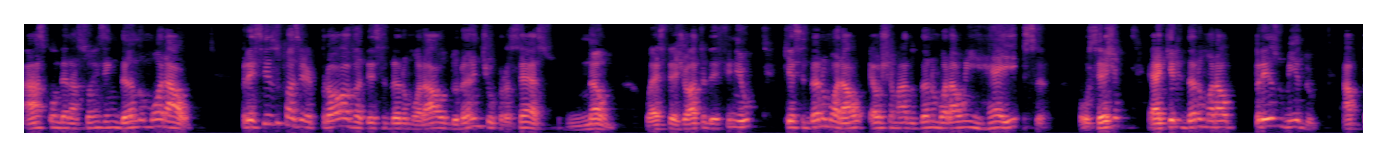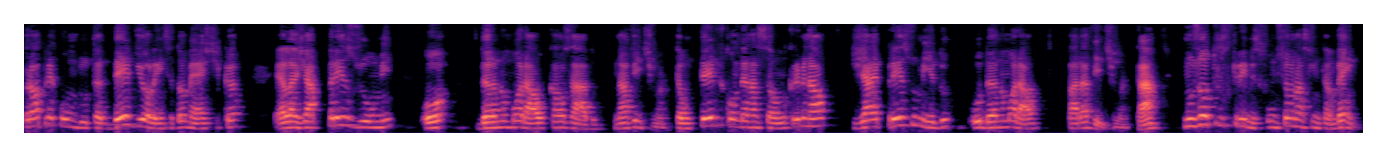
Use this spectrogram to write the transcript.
as condenações em dano moral. Preciso fazer prova desse dano moral durante o processo? Não o STJ definiu que esse dano moral é o chamado dano moral em ré ipsa, ou seja, é aquele dano moral presumido. A própria conduta de violência doméstica, ela já presume o dano moral causado na vítima. Então, teve condenação no criminal, já é presumido o dano moral para a vítima, tá? Nos outros crimes funciona assim também?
